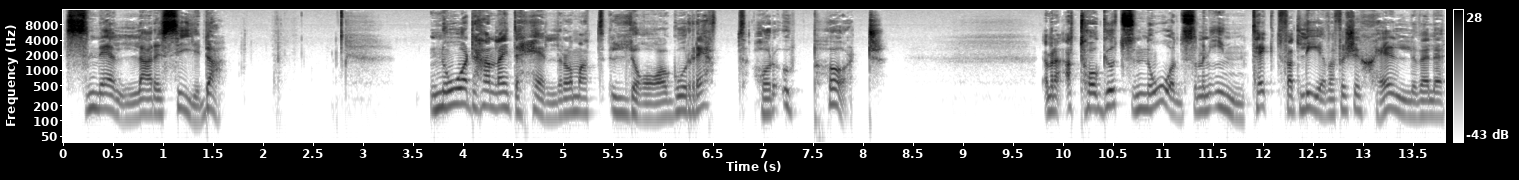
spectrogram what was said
snällare sida. Nåd handlar inte heller om att lag och rätt har upphört. Jag menar, att ta Guds nåd som en intäkt för att leva för sig själv eller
